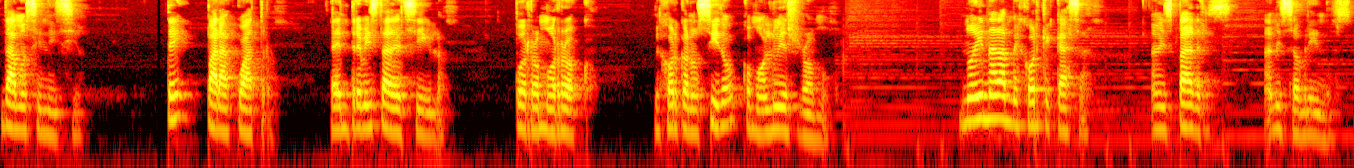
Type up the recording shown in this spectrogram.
Damos inicio. T para cuatro. La entrevista del siglo. Por Romo Rocco, mejor conocido como Luis Romo. No hay nada mejor que casa. A mis padres, a mis sobrinos.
